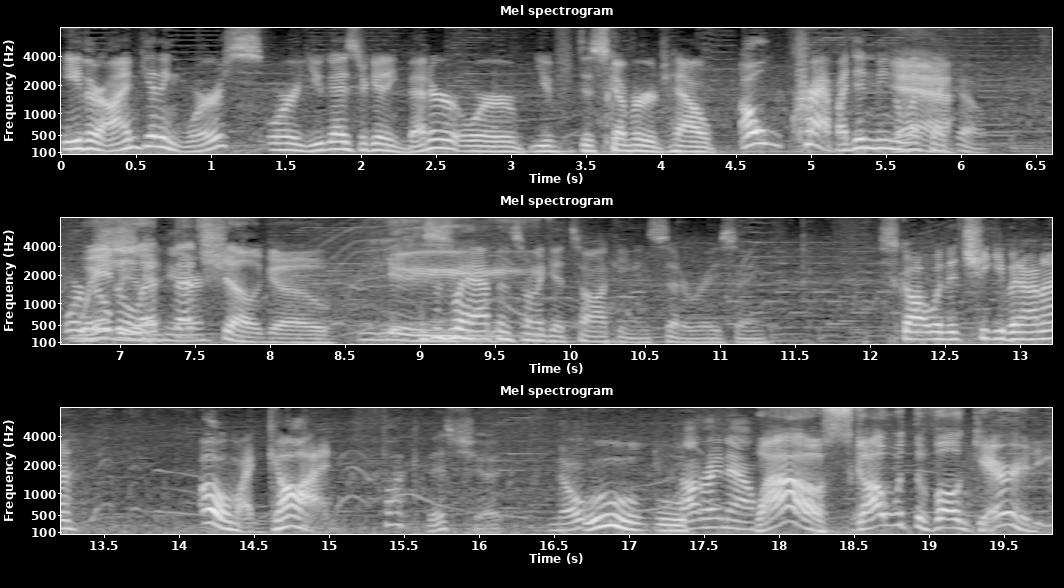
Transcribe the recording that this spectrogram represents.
either I'm getting worse, or you guys are getting better, or you've discovered how. Oh crap! I didn't mean to let Yeah. that go. Or Way Milby to in let here. that shell go. This is what happens when I get talking instead of racing. Scott with a cheeky banana. Oh my god! Fuck this shit. Nope. Ooh. Not right now. Wow, Scott with the vulgarity.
